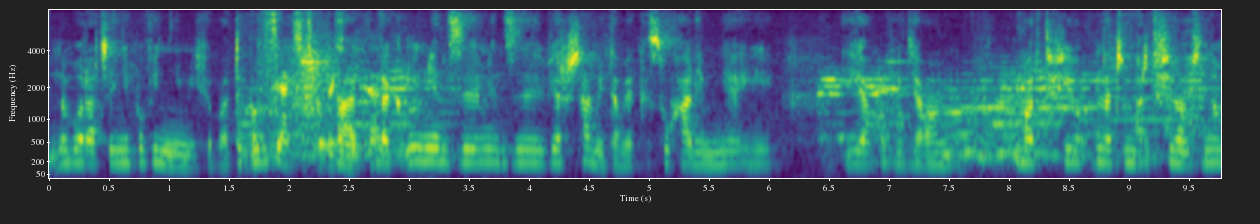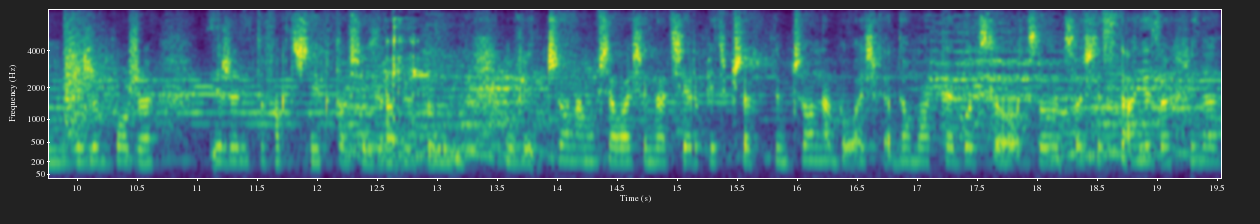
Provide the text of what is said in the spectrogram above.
no bo raczej nie powinni mi chyba. To policjanci ci powiedzieli, tak? Tak, tak między, między wierszami tam, jak słuchali mnie i i ja powiedziałam, martwiłam, znaczy martwiłam się, no mówię, że Boże, jeżeli to faktycznie ktoś jej zrobił, mówię, czy ona musiała się nacierpieć przed tym, czy ona była świadoma tego, co, co, co się stanie za chwilę,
